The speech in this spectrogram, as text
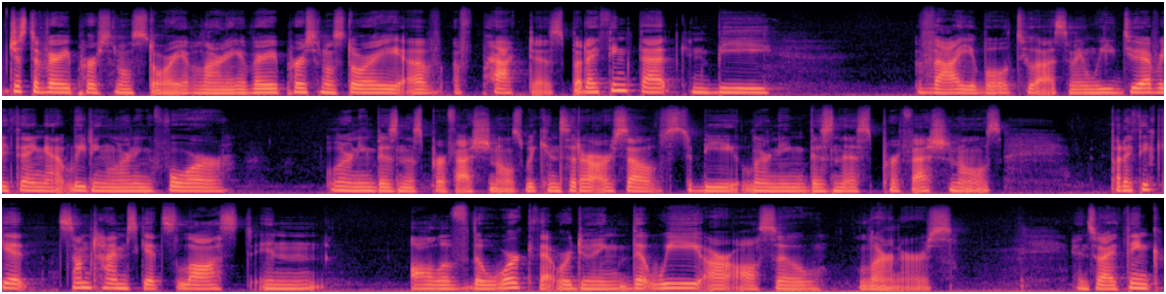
just a very personal story of learning, a very personal story of, of practice. But I think that can be valuable to us. I mean, we do everything at Leading Learning for learning business professionals. We consider ourselves to be learning business professionals. But I think it sometimes gets lost in all of the work that we're doing that we are also learners. And so I think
